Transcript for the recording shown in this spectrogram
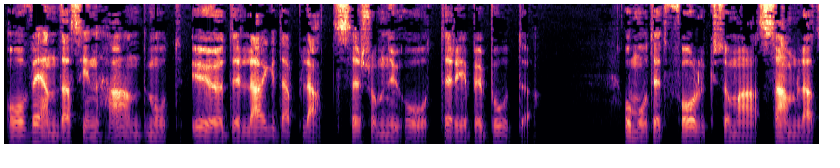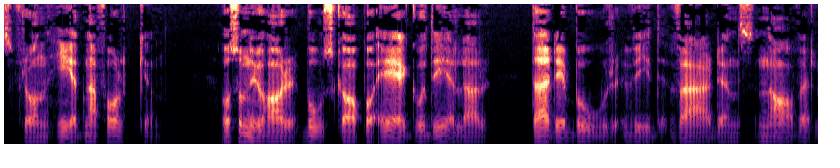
och vända sin hand mot ödelagda platser som nu åter är bebodda och mot ett folk som har samlats från hedna folken och som nu har boskap och ägodelar där de bor vid världens navel.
